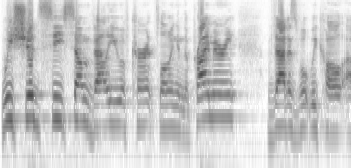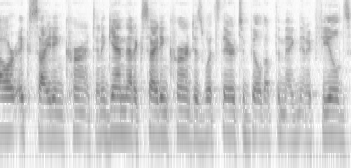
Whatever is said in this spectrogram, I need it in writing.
we should see some value of current flowing in the primary. That is what we call our exciting current. And again, that exciting current is what's there to build up the magnetic fields,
